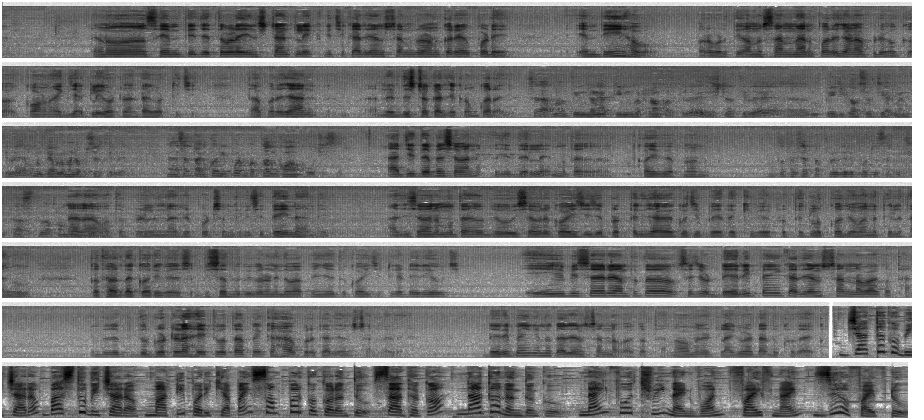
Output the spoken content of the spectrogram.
ତେଣୁ ସେମିତି ଯେତେବେଳେ ଇନଷ୍ଟାଣ୍ଟଲି କିଛି କାର୍ଯ୍ୟାନୁଷ୍ଠାନ ଗ୍ରହଣ କରିବାକୁ ପଡ଼େ ଏମିତି ହିଁ ହେବ ପରବର୍ତ୍ତୀ ଅନୁସନ୍ଧାନ ପରେ ଜଣାପଡ଼ିବ କ'ଣ ଏକ୍ଜାକ୍ଟଲି ଘଟଣାଟା ଘଟିଛି ତାପରେ ଯାହା ନିର୍ଦ୍ଦିଷ୍ଟ କାର୍ଯ୍ୟକ୍ରମ କରାଯିବ ସାର୍ ଆପଣ ତିନି ଜଣିଆ ଟିମ୍ ଗଠନ କରିଥିଲେ ରେଜିଷ୍ଟର ଥିଲେ ପିଜି କାଉନସିଲ୍ ଚେୟାରମ୍ୟାନ୍ ଥିଲେ ଏବଂ ଡେଭଲପମେଣ୍ଟ ଅଫିସର ଥିଲେ ସାର୍ ତାଙ୍କ ରିପୋର୍ଟ ବର୍ତ୍ତମାନ କ'ଣ କହୁଛି ସାର୍ ଆଜି ଦେବେ ସେମାନେ ଆଜି ଦେଲେ ମୁଁ ତ କହିବି ଆପଣମାନଙ୍କୁ ନା ନା ମୋତେ ପ୍ରିଲିମିନାରୀ ରିପୋର୍ଟ ସେମିତି କିଛି ଦେଇନାହାନ୍ତି ଆଜି ସେମାନେ ମୁଁ ତାଙ୍କ ଯେଉଁ ହିସାବରେ କହିଛି ଯେ ପ୍ରତ୍ୟେକ ଜାଗାକୁ ଯିବେ ଦେଖିବେ ପ୍ରତ୍ୟେକ ଲୋକ ଯେଉଁମାନେ ଥିଲେ ତାଙ୍କୁ କଥାବାର୍ତ୍ତା କରିବେ ବିଶଦ ବିବରଣୀ ଦେବା ପାଇଁ ଯେହେତୁ କହିଛି ଟିକେ ଡେରି ହେଉଛି ଏଇ ବିଷୟରେ ଅନ୍ତତଃ ସେ ଯେଉଁ ଡେରି ପାଇଁ କାର୍ଯ୍ୟାନୁଷ୍ଠାନ ନେବା କଥା କିନ୍ତୁ ଯଦି ଦୁର୍ଘଟଣା ହେଇଥିବ ତା ପାଇଁ କାହା ଉପରେ କାର୍ଯ୍ୟାନୁଷ୍ଠାନ ନେବେ ଡେରି ପାଇଁ କିନ୍ତୁ କାର୍ଯ୍ୟାନୁଷ୍ଠାନ ନବା କଥା ନଅ ମିନିଟ ଲାଗିବାଟା ଦୁଃଖଦାୟକ ଜାତକ ବିଚାର ବାସ୍ତୁ ବିଚାର ମାଟି ପରୀକ୍ଷା ପାଇଁ ସମ୍ପର୍କ କରନ୍ତୁ ସାଧକ ନାଗାନନ୍ଦଙ୍କୁ nine four three nine one five nine zero five two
